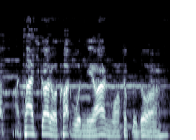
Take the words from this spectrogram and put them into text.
I tied Scar to a cottonwood in the yard and walked up to the door.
